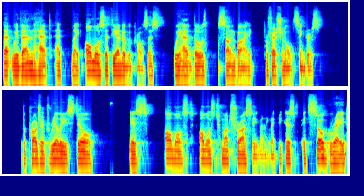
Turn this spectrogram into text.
that we then had at like almost at the end of the process we had those sung by professional singers the project really still is almost almost too much for us even like because it's so great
